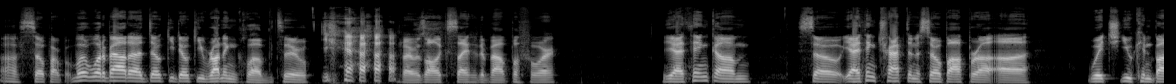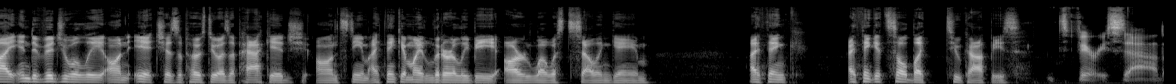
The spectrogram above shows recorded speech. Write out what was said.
Oh, soap opera. But what about uh, Doki Doki Running Club too? Yeah. that I was all excited about before. Yeah, I think um so yeah, I think Trapped in a Soap Opera uh which you can buy individually on itch as opposed to as a package on Steam. I think it might literally be our lowest selling game. I think I think it sold like two copies. It's very sad.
